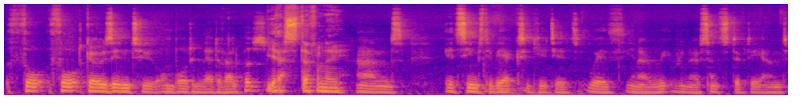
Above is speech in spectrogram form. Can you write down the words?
thought thought goes into onboarding their developers, yes definitely and it seems to be executed with you know re, you know sensitivity and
